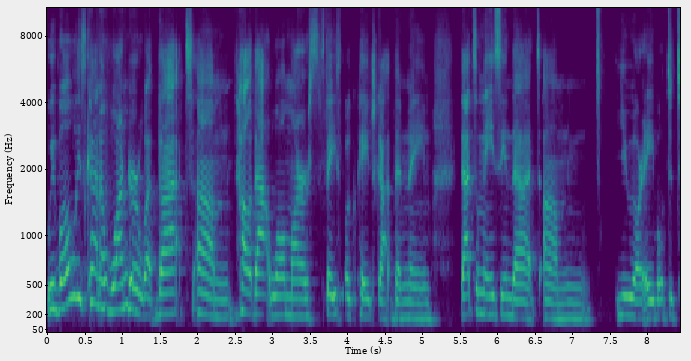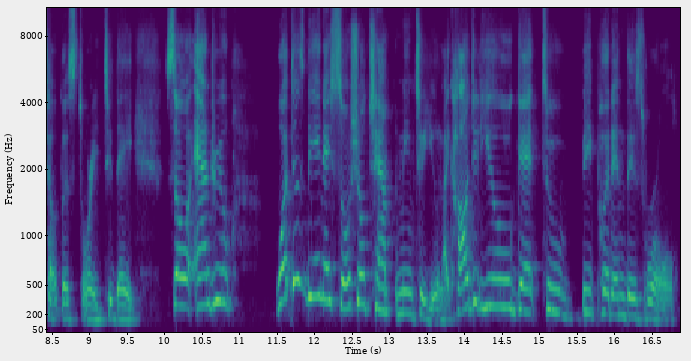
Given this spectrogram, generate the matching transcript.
We've always kind of wondered what that, um, how that Walmart's Facebook page got the name. That's amazing that um, you are able to tell the story today. So, Andrew, what does being a social champ mean to you? Like, how did you get to be put in this role?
